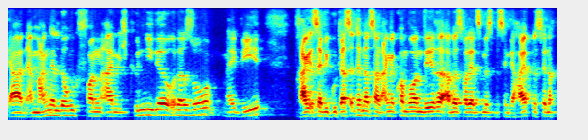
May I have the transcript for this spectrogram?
ja, eine Ermangelung von einem Ich kündige oder so, maybe. Frage ist ja, wie gut das international angekommen worden wäre, aber es war jetzt ein bisschen gehypt. Es wäre, noch,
